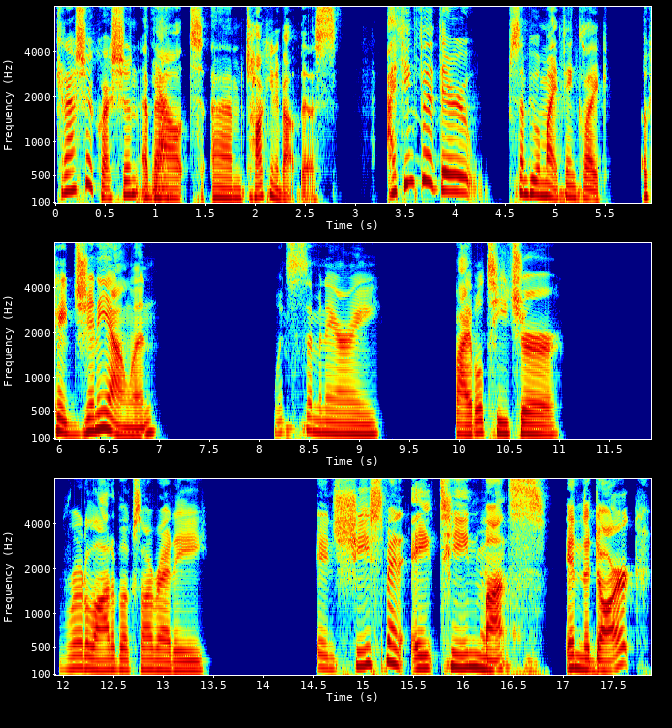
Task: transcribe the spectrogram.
can I ask you a question about um, talking about this? I think that there, some people might think like, okay, Jennie Allen went to seminary, Bible teacher, wrote a lot of books already, and she spent 18 months in the dark.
